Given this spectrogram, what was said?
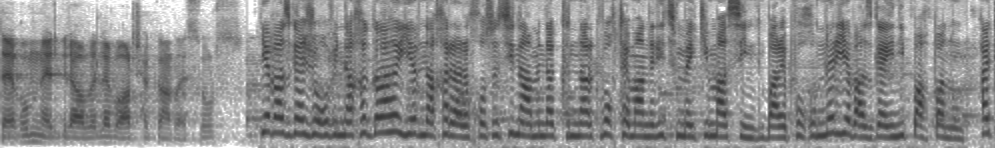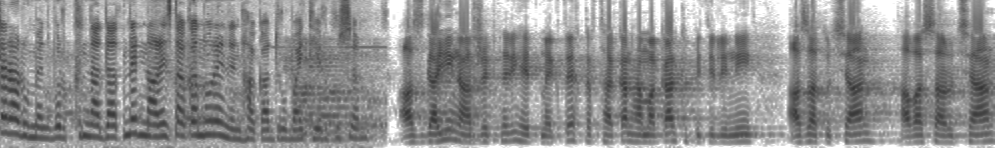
տեղում ներգրավել է վարչական ռեսուրս։ Եվ ազգային ժողովի նախագահը եւ նախարարը խոսեցին ամենակննարկվող թեմաներից մեկի մասին՝ բարեփոխումներ եւ ազգայինի պահպանում։ Հայտարարում են, որ քննադատներն արհեստականորեն են հակադրում այդ երկուսը։ Ազգային արժեքների հետ մեկտեղ կրթական համակարգը պիտի լինի ազատության, հավասարության,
